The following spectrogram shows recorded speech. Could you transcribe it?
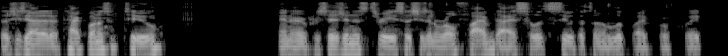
so she's got an attack bonus of two, and her precision is three. So she's gonna roll five dice. So let's see what that's gonna look like real quick.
